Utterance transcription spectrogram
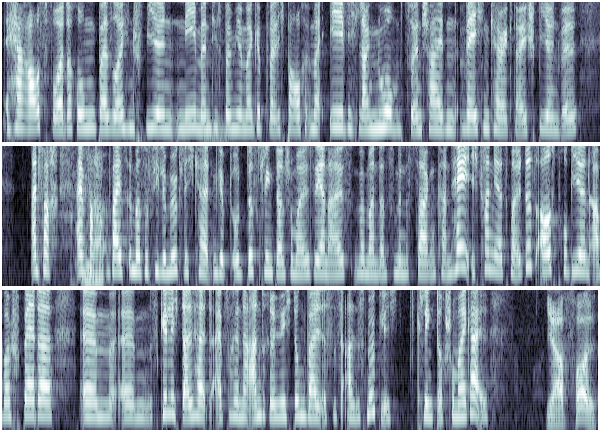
Herausforderung bei solchen Spielen nehmen, die es mhm. bei mir immer gibt, weil ich brauche immer ewig lang nur, um zu entscheiden, welchen Charakter ich spielen will. Einfach, einfach, ja. weil es immer so viele Möglichkeiten gibt und das klingt dann schon mal sehr nice, wenn man dann zumindest sagen kann, hey, ich kann jetzt mal das ausprobieren, aber später ähm, ähm, skill ich dann halt einfach in eine andere Richtung, weil es ist alles möglich. Klingt doch schon mal geil. Ja, voll.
